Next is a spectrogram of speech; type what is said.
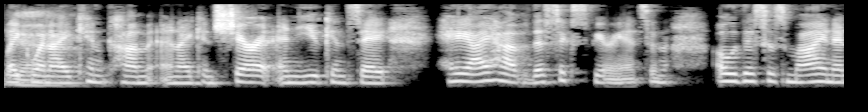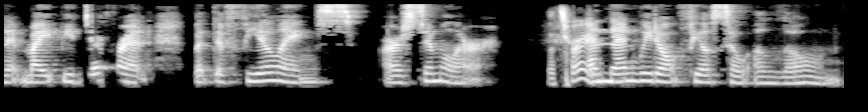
Like when I can come and I can share it and you can say, Hey, I have this experience and oh, this is mine. And it might be different, but the feelings are similar. That's right. And then we don't feel so alone.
